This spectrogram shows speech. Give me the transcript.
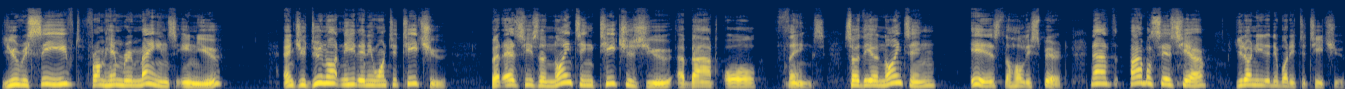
you received from him remains in you, and you do not need anyone to teach you. But as his anointing teaches you about all things. So the anointing is the Holy Spirit. Now, the Bible says here, you don't need anybody to teach you.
